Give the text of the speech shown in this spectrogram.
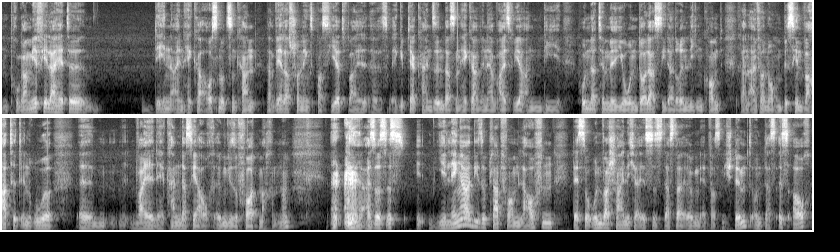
einen Programmierfehler hätte, den ein Hacker ausnutzen kann, dann wäre das schon längst passiert, weil äh, es ergibt ja keinen Sinn, dass ein Hacker, wenn er weiß, wie er an die hunderte Millionen Dollars, die da drin liegen, kommt, dann einfach noch ein bisschen wartet in Ruhe, ähm, weil der kann das ja auch irgendwie sofort machen. Ne? Also es ist, je länger diese Plattformen laufen, desto unwahrscheinlicher ist es, dass da irgendetwas nicht stimmt. Und das ist auch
